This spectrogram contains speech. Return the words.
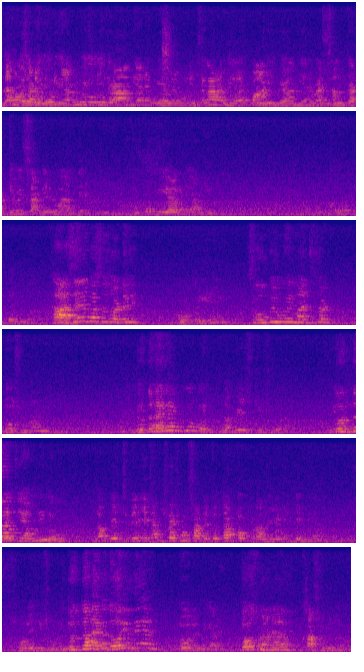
ਨਾ ਹੁਣ ਸਾਡੇ ਕੁੜੀਆਂ ਨੂੰ ਮਿੱਟੀ ਕਰਾਉਂਦੀਆਂ ਨੇ ਮੇਲੇ ਨੂੰ ਨੀ ਚਗਾਉਂਦੀਆਂ ਨੇ ਪਾਣੀ ਪਿਆਉਂਦੀਆਂ ਨੇ ਮੈਂ ਸੰਗ ਕਰਕੇ ਵੇ ਸਾਗੇ ਨਵਾਉਂਦੇ ਨੇ ਉਹ ਗਿਆ ਨੇ ਆ ਕੇ ਖਾਸੇ ਨੇ ਪਸ਼ੂ ਤੁਹਾਡੇ ਵੀ? ਉਹ ਕਹੀ ਨੇ ਸੂਪ ਵੀ ਕੋਈ ਮੱਝ ਤੁਹਾਡੇ? ਦੋ ਸੁਣਾ ਨੇ ਦੁੱਧ ਹੈਗਾ? ਕੋਈ ਨਾ ਦੁੱਧ? ਤੇ ਆਉਣੀ ਲਊ। ਨਾ ਵੇਚਦੇ ਇਹ ਤਾਂ ਫਿਰ ਹੁਣ ਸਾਡੇ ਦੁੱਧਾ ਟੋਕਰਾਂ ਨੇ ਜਿਹੜੀ ਤੇਨੀਆਂ ਥੋੜੇ ਹੀ ਸੁਣੀ ਦੁੱਧ ਹੈਗਾ ਦੋ ਦਿੰਦੀਆਂ ਨੇ? ਦੋ ਦਿੰਦੀਆਂ ਨੇ। ਦੋ ਸੁਣਨ ਵਾਲੀ। ਖਾਸ ਵੀ ਨਹੀਂ ਹੋਵੇ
